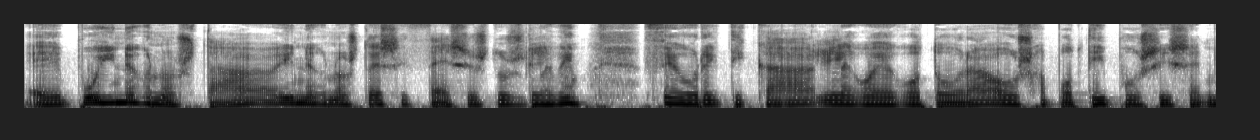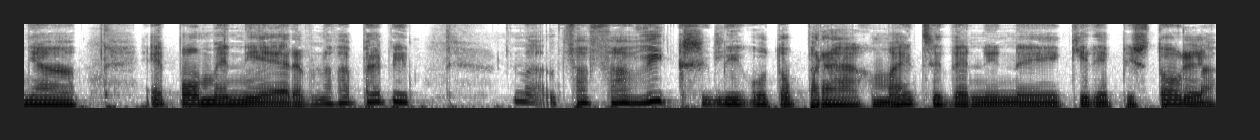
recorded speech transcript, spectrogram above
ε, που είναι γνωστά, είναι γνωστές οι θέσεις τους, δηλαδή θεωρητικά, λέγω εγώ τώρα, ως αποτύπωση σε μια επόμενη έρευνα θα πρέπει θα, θα δείξει λίγο το πράγμα, έτσι δεν είναι κύριε Πιστόλα.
